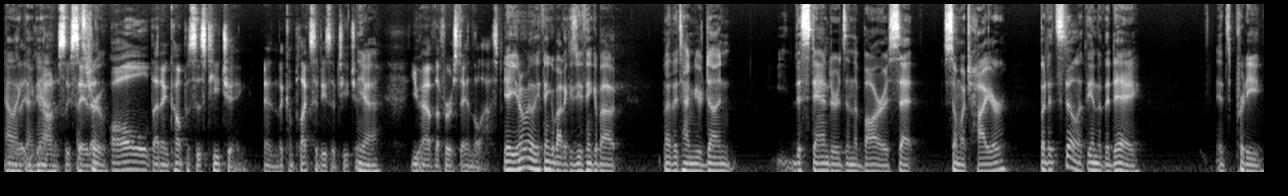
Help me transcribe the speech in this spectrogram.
I like that. that you can yeah. honestly say That's that true. all that encompasses teaching and the complexities of teaching. Yeah. You have the first day and the last. Yeah, you don't really think about it because you think about by the time you're done, the standards and the bar is set so much higher. But it's still at the end of the day, it's pretty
